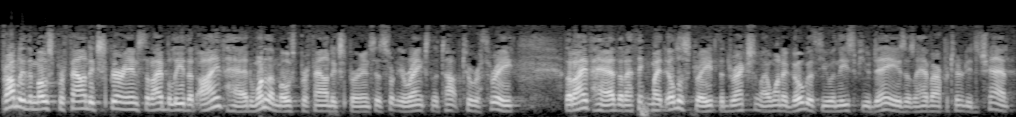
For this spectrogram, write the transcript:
Probably the most profound experience that I believe that I've had, one of the most profound experiences, certainly ranks in the top two or three, that I've had that I think might illustrate the direction I want to go with you in these few days as I have opportunity to chat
